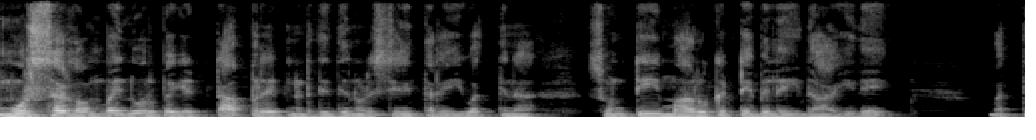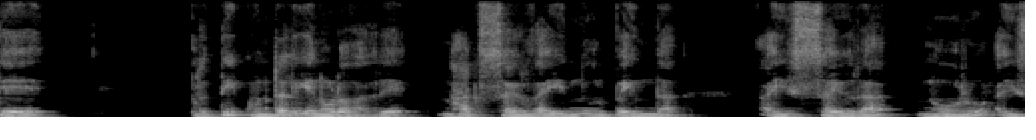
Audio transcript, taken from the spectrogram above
ಮೂರು ಸಾವಿರದ ಒಂಬೈನೂರು ರೂಪಾಯಿಗೆ ಟಾಪ್ ರೇಟ್ ನಡೆದಿದ್ದೆ ನೋಡಿ ಸ್ನೇಹಿತರೆ. ಇವತ್ತಿನ ಶುಂಠಿ ಮಾರುಕಟ್ಟೆ ಬೆಲೆ ಇದಾಗಿದೆ. ಮತ್ತು ಪ್ರತಿ ಕುಂಟಲ್ಗೆ ನೋಡೋದಾದರೆ ನಾಲ್ಕು ಸಾವಿರದ ಐದುನೂರು ರೂಪಾಯಿಂದ ಐದು ಸಾವಿರ ನೂರು, ಐದು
